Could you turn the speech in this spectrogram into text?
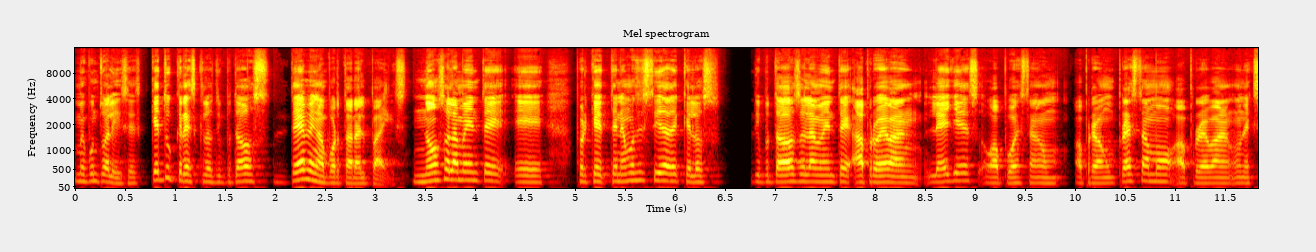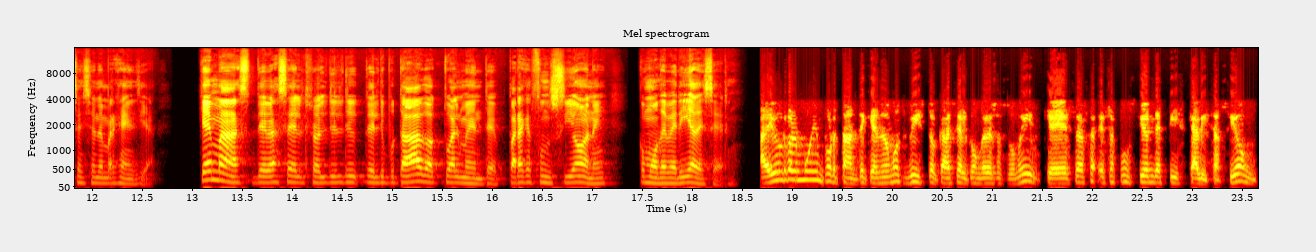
me puntualices, ¿qué tú crees que los diputados deben aportar al país? No solamente eh, porque tenemos esta idea de que los diputados solamente aprueban leyes o apuestan, aprueban un préstamo, aprueban una extensión de emergencia. ¿Qué más debe hacer el rol del, diputado actualmente para que funcione como debería de ser? Hay un rol muy importante que no hemos visto casi el Congreso asumir, que es esa, esa función de fiscalización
